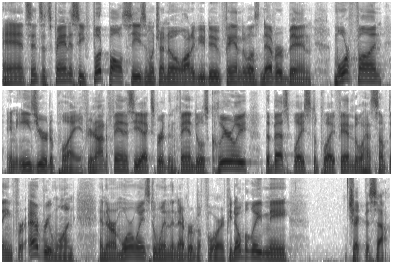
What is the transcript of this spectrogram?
And since it's fantasy football season, which I know a lot of you do, FanDuel has never been more fun and easier to play. If you're not a fantasy expert, then FanDuel is clearly the best place to play. FanDuel has something for everyone, and there are more ways to win than ever before. If you don't believe me, check this out.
